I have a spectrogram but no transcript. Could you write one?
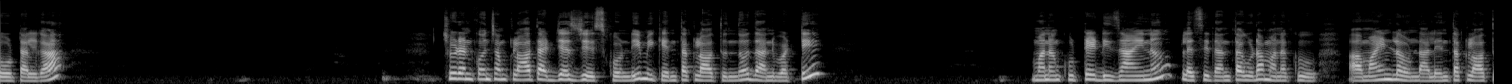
టోటల్గా చూడండి కొంచెం క్లాత్ అడ్జస్ట్ చేసుకోండి. మీకు ఎంత క్లాత్ ఉందో దాన్ని బట్టి మనం కుట్టే డిజైన్ ప్లస్ ఇదంతా కూడా మనకు మైండ్లో ఉండాలి. ఎంత క్లాత్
